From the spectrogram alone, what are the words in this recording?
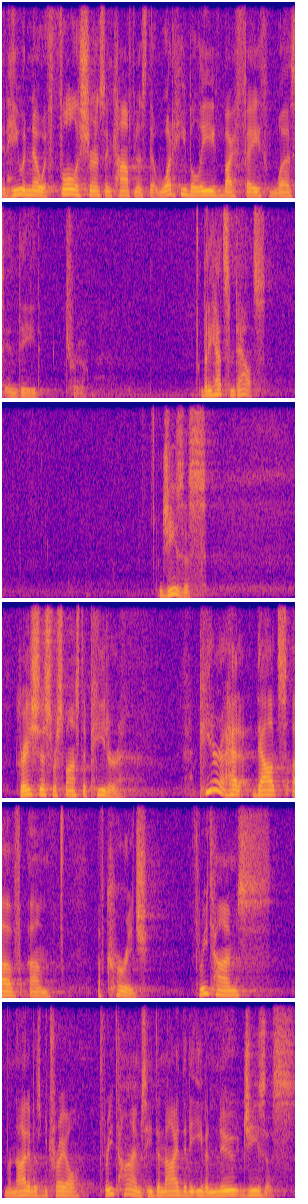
And he would know with full assurance and confidence that what he believed by faith was indeed true. But he had some doubts. Jesus' gracious response to Peter Peter had doubts of, um, of courage. Three times on the night of his betrayal, three times he denied that he even knew Jesus.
